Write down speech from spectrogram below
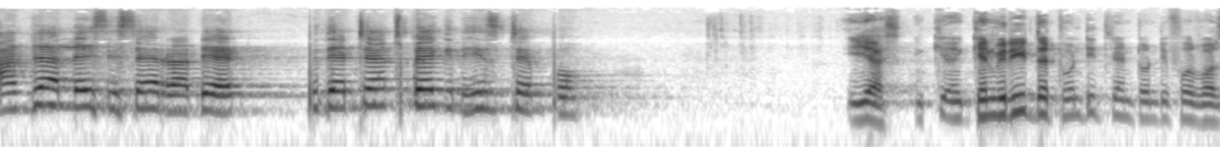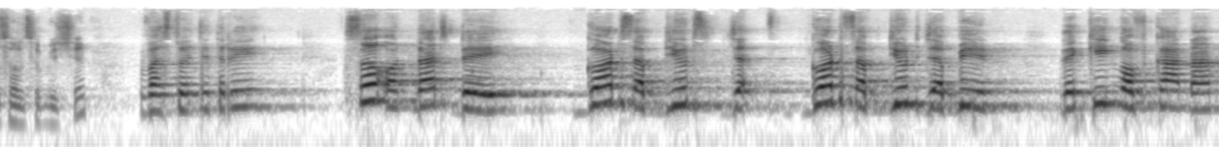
and there lay Sisera dead, with the tent peg in his temple. Yes, can we read the 23 and 24 verse also, Bishop? Verse 23 So on that day, God subdued, God subdued Jabin, the king of Canaan,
